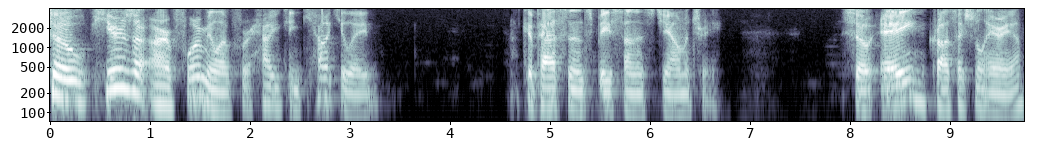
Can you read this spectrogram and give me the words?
So here's our formula for how you can calculate capacitance based on its geometry. So A, cross-sectional area.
